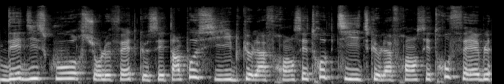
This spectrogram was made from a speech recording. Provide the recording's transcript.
des discours sur le fait que c'est impossible, que la France est trop petite, que la France est trop faible,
